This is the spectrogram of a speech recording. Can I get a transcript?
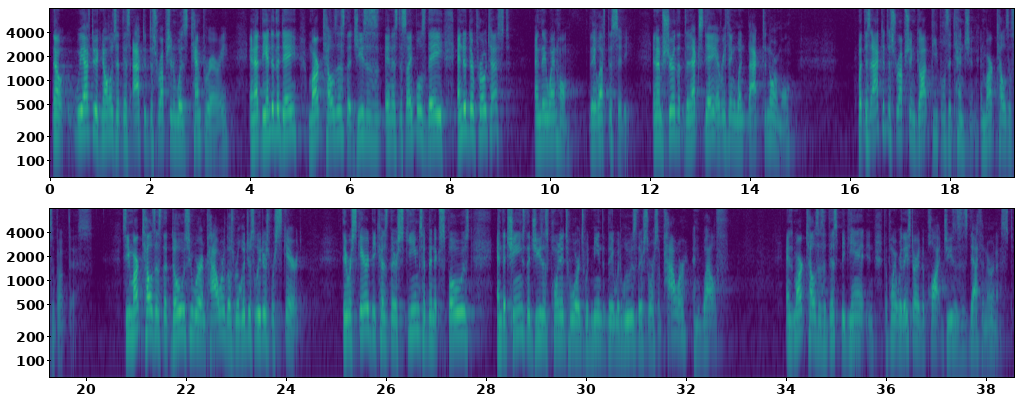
Now, we have to acknowledge that this act of disruption was temporary. And at the end of the day, Mark tells us that Jesus and his disciples, they ended their protest and they went home. They left the city. And I'm sure that the next day everything went back to normal. But this act of disruption got people's attention, and Mark tells us about this. See, Mark tells us that those who were in power, those religious leaders, were scared. They were scared because their schemes had been exposed, and the change that Jesus pointed towards would mean that they would lose their source of power and wealth. And Mark tells us that this began the point where they started to plot Jesus' death in earnest.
